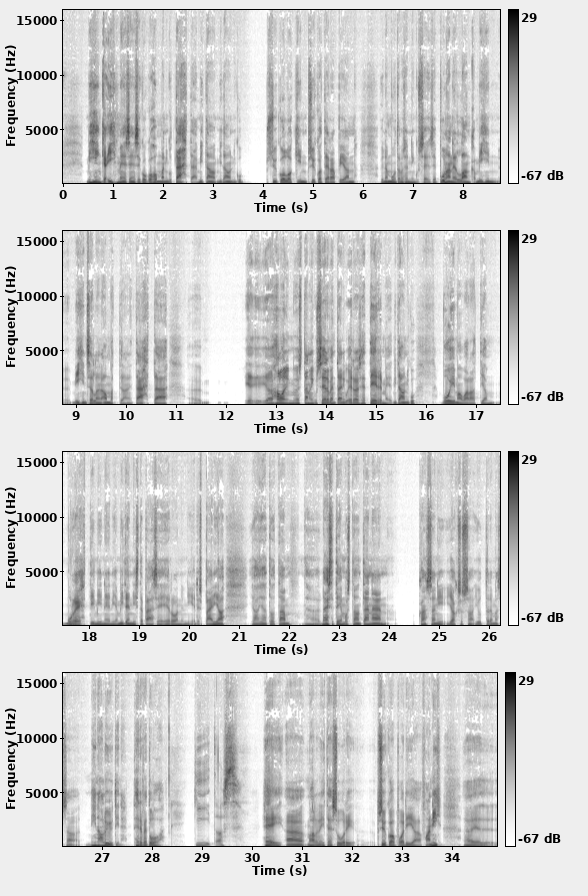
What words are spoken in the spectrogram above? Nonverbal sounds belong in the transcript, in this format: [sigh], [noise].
mihinkä ihmeeseen se koko homma niin tähtää? Mitä on, mitä on niin psykologin, psykoterapian ynnä muun tämmöisen niin se, se punainen lanka, mihin, mihin sellainen ammattilainen tähtää? Ja, ja haluan myös tänään niin selventää niin erilaisia termejä, mitä on niin voimavarat ja murehtiminen ja miten niistä pääsee eroon ja niin edespäin. Ja, ja, ja tota, näistä teemoista on tänään kanssani jaksossa juttelemassa Nina Lyytinen. Tervetuloa. Kiitos. Hei, äh, mä olen itse suuri psykopodia-fani. Äh,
